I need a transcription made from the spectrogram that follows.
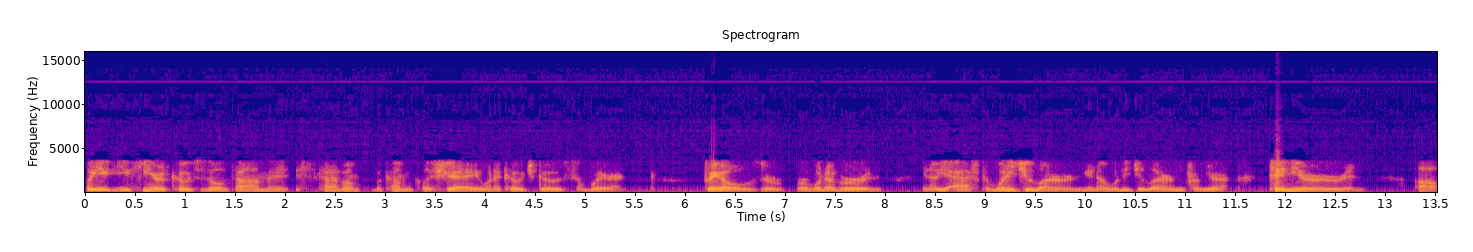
Well, you, you hear coaches all the time. It's kind of become cliche when a coach goes somewhere and fails or or whatever, and you know you ask him, "What did you learn? You know, what did you learn from your tenure?" And uh,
